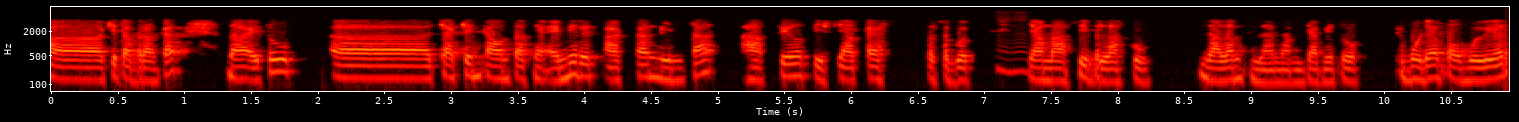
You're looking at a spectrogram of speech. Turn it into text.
uh, kita berangkat, nah itu uh, check-in counternya Emirates akan minta hasil PCR test tersebut Mhm. yang masih berlaku dalam 96 jam itu. Kemudian formulir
